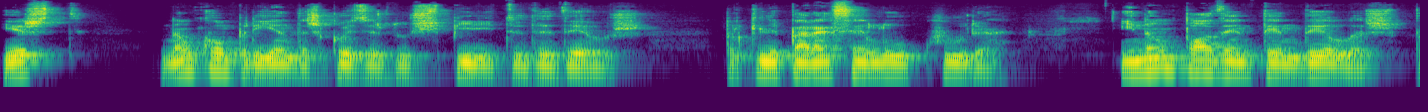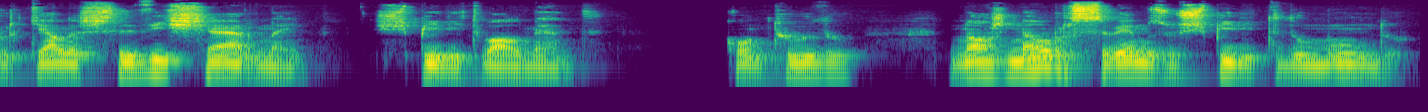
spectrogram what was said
Este não compreende as coisas do Espírito de Deus, porque lhe parecem loucura, e não pode entendê-las porque elas se discernem espiritualmente. Contudo, nós não recebemos o Espírito do mundo,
